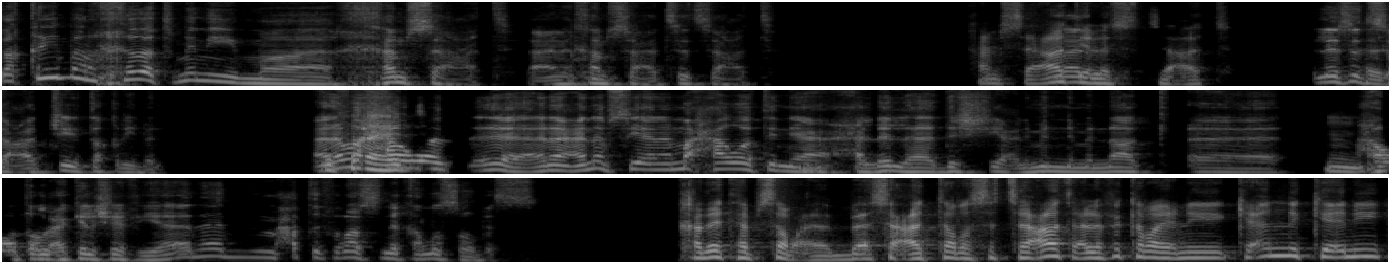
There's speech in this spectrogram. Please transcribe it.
تقريبا أخذت مني ما خمس ساعات يعني خمس ساعات ست ساعات خمس ساعات. إلى ست ساعات. إلى ست. ساعات شيء تقريبا أنا ما؟ حاولت إيه أنا عن نفسي أنا ما حاولت إني أحللها دش يعني مني من هناك آه،. أحاول أطلع كل شيء فيها أنا محطي في راسي إني أخلصها وبس خذيتها بسرعة بس عاد ترى ست ساعات على فكرة يعني كأنك يعني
